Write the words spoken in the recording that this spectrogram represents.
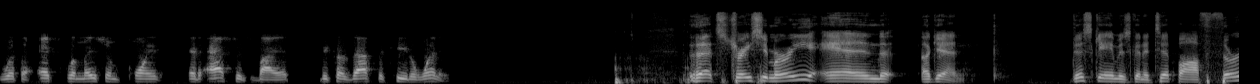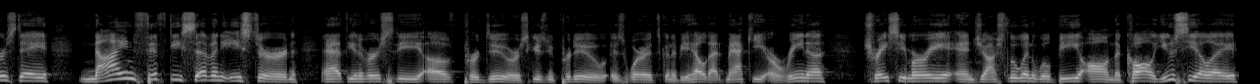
with an exclamation point and asterisk by it because that's the key to winning. That's Tracy Murray. And again, this game is going to tip off Thursday, 9:57 Eastern at the University of Purdue, or excuse me, Purdue is where it's going to be held at Mackey Arena. Tracy Murray and Josh Lewin will be on the call. UCLA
